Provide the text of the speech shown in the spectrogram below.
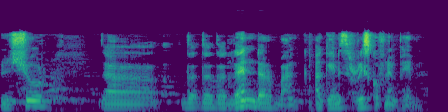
insure uh, the, the, the lender bank against risk of non-payment.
